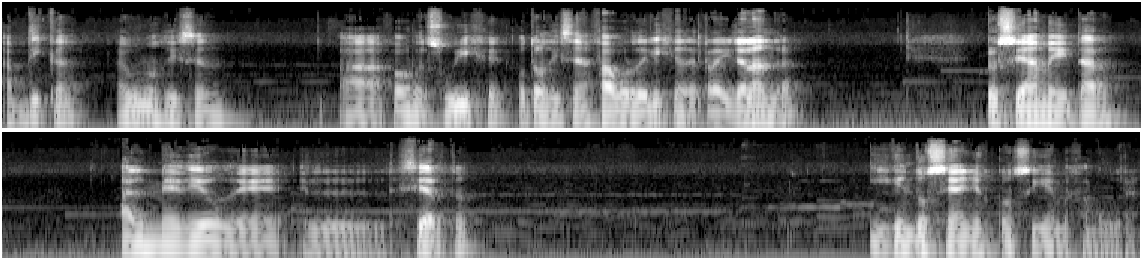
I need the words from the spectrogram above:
abdica, algunos dicen a favor de su hija, otros dicen a favor del hijo del rey Yalandra, pero se va a meditar al medio del desierto y que en 12 años consigue Mahamudra.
